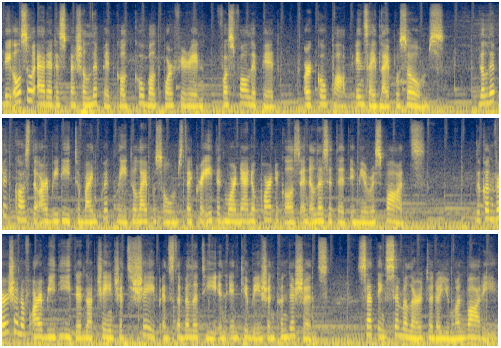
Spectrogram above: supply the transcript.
They also added a special lipid called cobalt porphyrin phospholipid or COPOP inside liposomes. The lipid caused the RBD to bind quickly to liposomes that created more nanoparticles and elicited immune response. The conversion of RBD did not change its shape and stability in incubation conditions, settings similar to the human body.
